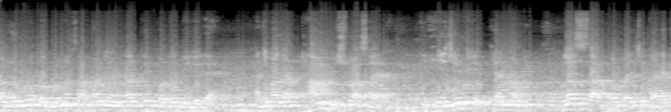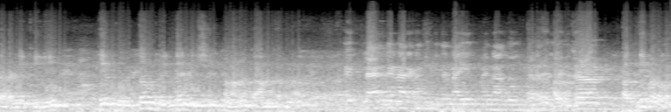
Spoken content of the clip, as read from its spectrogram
अनुभव बघूनच आपण यांना ते पदं दिलेले आहे आणि माझा ठाम विश्वास आहे हे जे मी एक्क्याण्णव प्लस सात लोकांची कार्यकारिणी केली हे उत्तमरित्या निश्चितपणानं काम करणार आहे. एक प्लॅन देणार आहे का तुम्ही त्यांना एक महिना दोन महिना त्यांच्या अगदी बरोबर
